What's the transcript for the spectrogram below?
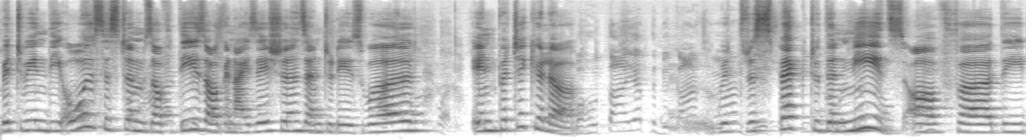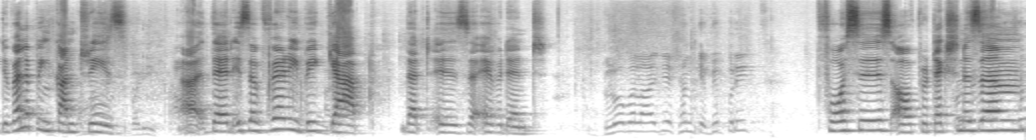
between the old systems of these organizations and today's world, in particular, with respect to the needs of uh, the developing countries, uh, there is a very big gap that is uh, evident. Forces of protectionism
